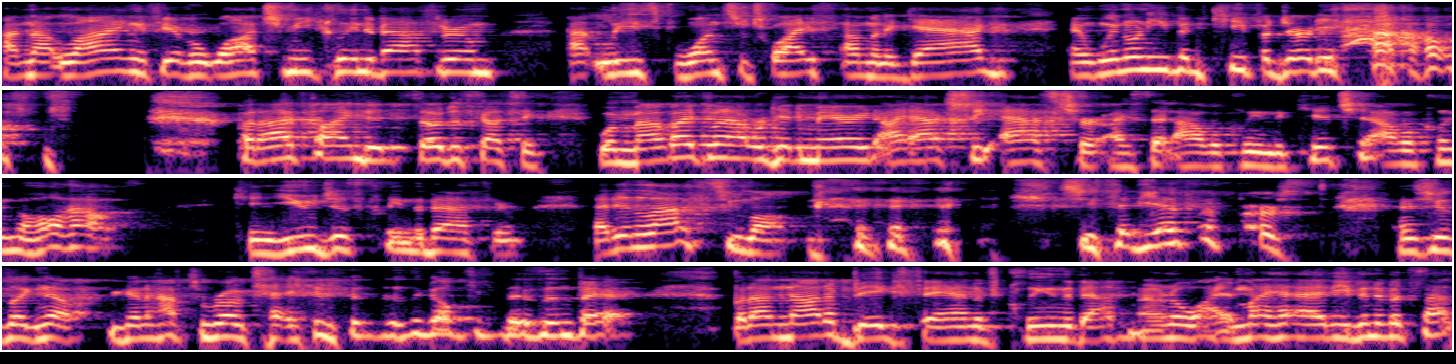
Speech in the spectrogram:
I'm not lying. If you ever watch me clean a bathroom at least once or twice, I'm going to gag. And we don't even keep a dirty house. but I find it so disgusting. When my wife and I were getting married, I actually asked her, I said, I will clean the kitchen, I will clean the whole house. Can you just clean the bathroom? That didn't last too long. she said yes at first. And she was like, no, you're going to have to rotate. this, isn't fair. But I'm not a big fan of cleaning the bathroom. I don't know why. In my head, even if it's not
